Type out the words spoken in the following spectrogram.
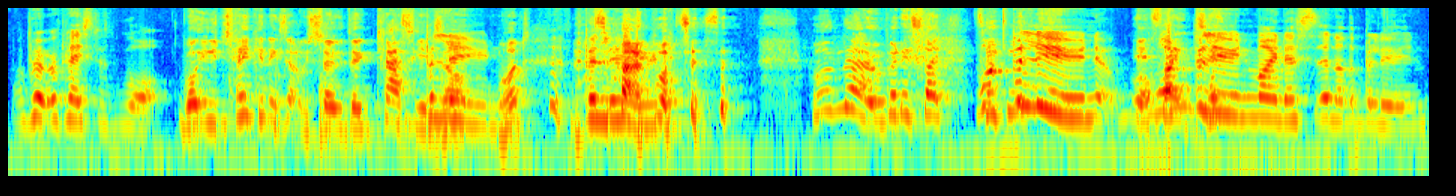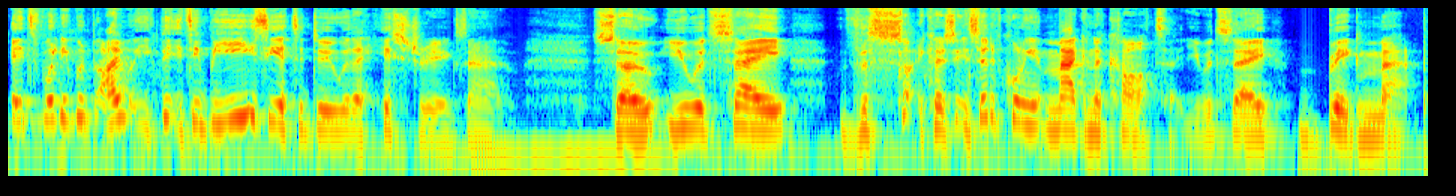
but replaced with what? Well, you take an example. So the classic Balloon. example. What Balloon. Sorry, what is it? Well, no, but it's like One taking- balloon, one like balloon minus another balloon. It's what it would. I, it'd be easier to do with a history exam. So you would say the because instead of calling it Magna Carta, you would say Big Map,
